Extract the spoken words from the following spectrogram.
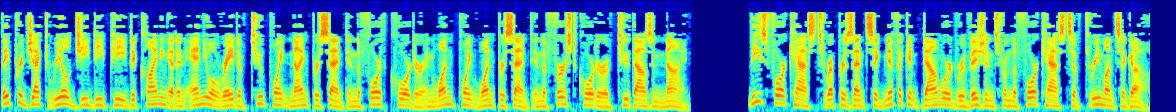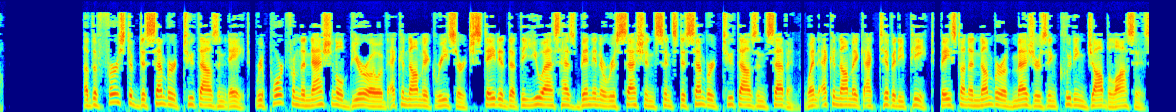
They project real GDP declining at an annual rate of 2.9% in the fourth quarter and 1.1% in the first quarter of 2009. These forecasts represent significant downward revisions from the forecasts of three months ago. A 1 December 2008, report from the National Bureau of Economic Research stated that the U.S. has been in a recession since December 2007 when economic activity peaked, based on a number of measures including job losses,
